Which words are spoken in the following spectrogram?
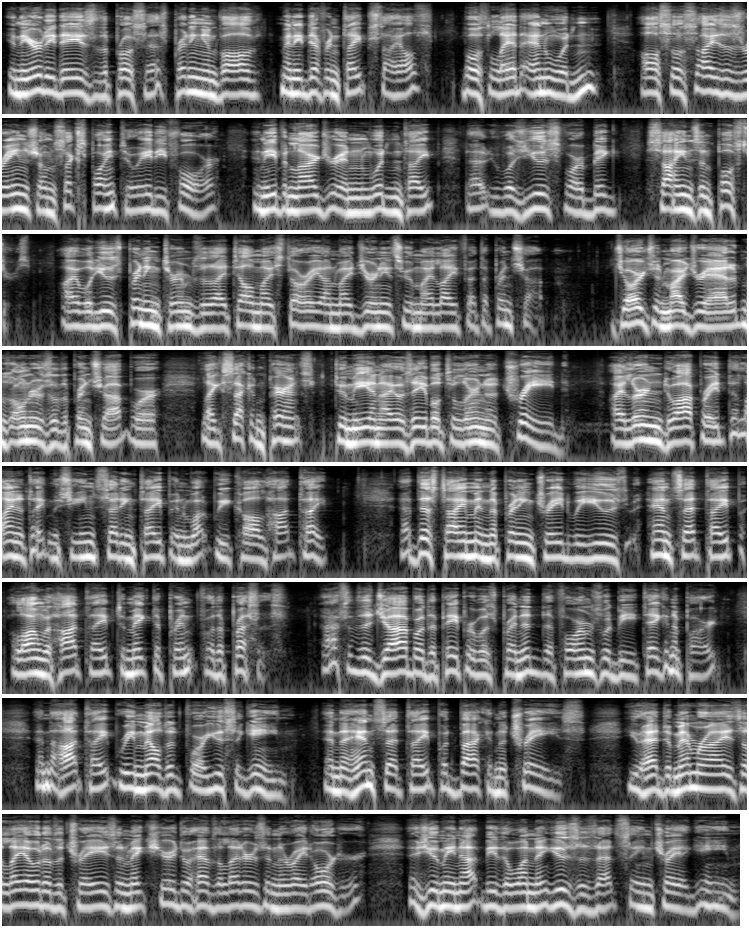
In the early days of the process, printing involved many different type styles, both lead and wooden. Also, sizes range from 6 point to 84, and even larger in wooden type that was used for big signs, and posters. I will use printing terms as I tell my story on my journey through my life at the print shop. George and Marjorie Adams, owners of the print shop, were like second parents to me, and I was able to learn a trade. I learned to operate the linotype machine, setting type in what we called hot type. At this time in the printing trade, we used handset type along with hot type to make the print for the presses. After the job or the paper was printed, the forms would be taken apart and the hot type remelted for use again, and the handset type put back in the trays. You had to memorize the layout of the trays and make sure to have the letters in the right order, as you may not be the one that uses that same tray again.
